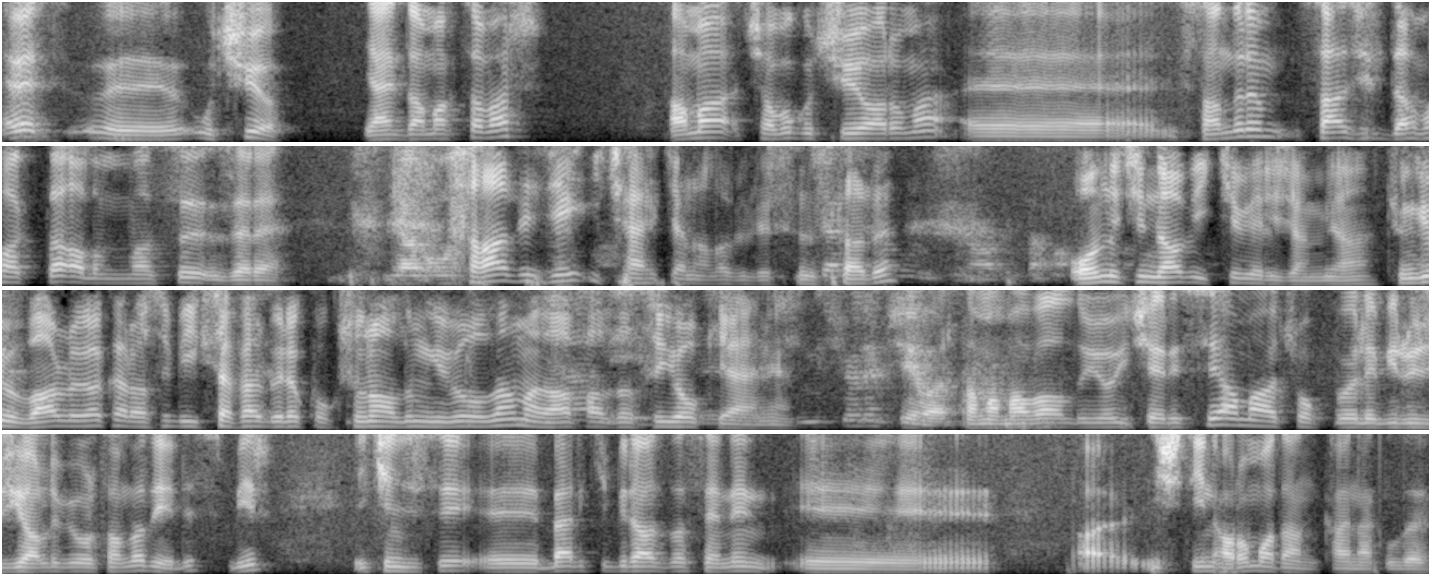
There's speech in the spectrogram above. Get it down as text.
Evet e, uçuyor. Yani damakta var ama çabuk uçuyor aroma. E, sanırım sadece damakta alınması üzere. Ya o- Sadece içerken alabilirsiniz tadı. Onun için de abi 2 vereceğim ya. Çünkü varla yok arası bir iki sefer böyle kokusunu aldım gibi oldu ama daha fazlası yok yani. Şimdi şöyle bir şey var. Tamam hava alıyor içerisi ama çok böyle bir rüzgarlı bir ortamda değiliz. Bir. İkincisi e, belki biraz da senin e, a- içtiğin aromadan kaynaklı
